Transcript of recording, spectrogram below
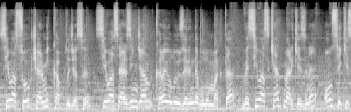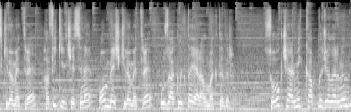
Sivas Soğuk Çermik Kaplıcası, Sivas Erzincan karayolu üzerinde bulunmakta ve Sivas kent merkezine 18 kilometre, Hafik ilçesine 15 kilometre uzaklıkta yer almaktadır. Soğuk çermik kaplıcalarının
